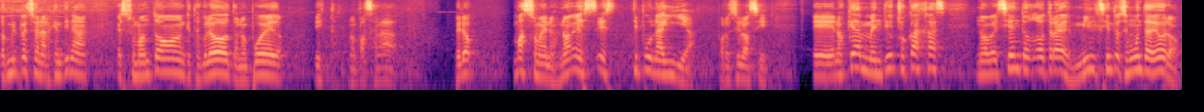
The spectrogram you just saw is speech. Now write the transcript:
2 mil pesos en Argentina es un montón, que esto que no puedo. Listo, no pasa nada. Pero más o menos, ¿no? Es, es tipo una guía, por decirlo así. Eh, nos quedan 28 cajas, 900 otra vez, 1150 de oro.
